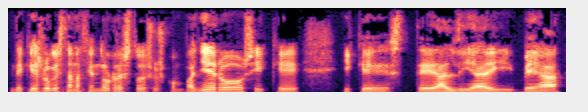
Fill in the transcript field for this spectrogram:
de qué es lo que están haciendo el resto de sus compañeros y que, y que esté al día y vea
